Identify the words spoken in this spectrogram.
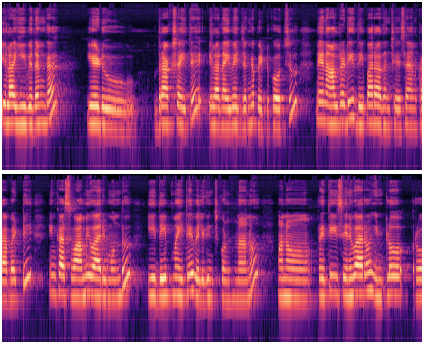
ఇలా ఈ విధంగా ఏడు ద్రాక్ష అయితే ఇలా నైవేద్యంగా పెట్టుకోవచ్చు. నేను ఆల్రెడీ దీపారాధన చేశాను కాబట్టి ఇంకా స్వామివారి ముందు ఈ దీపం అయితే వెలిగించుకుంటున్నాను. మనం ప్రతి శనివారం ఇంట్లో రో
